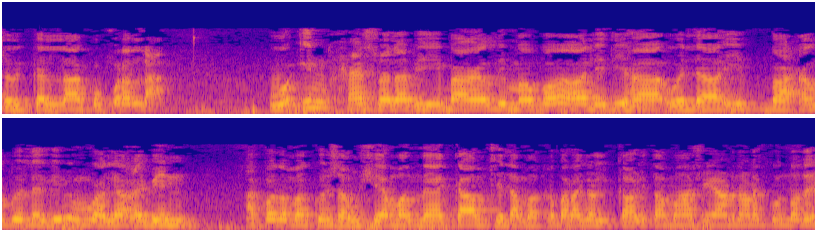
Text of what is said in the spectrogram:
ഷിർക്കല്ല കുഫറല്ല وإن حصل في بعض موالد هؤلاء بعض لهو ولعب അപ്പൊ നമുക്കൊരു സംശയം വന്നേക്കാം ചില മക്ബറകൾ കളിതമാശയാണ് നടക്കുന്നത്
